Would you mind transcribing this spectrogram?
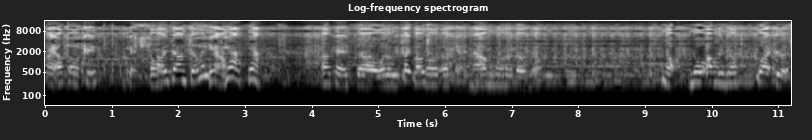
Alright, I'll film it for you. Okay, show Oh, is that on filming? Yeah, Oh. yeah, yeah. Okay, so what do we do? Fight mode. Okay, now I'm going to the dojo. No, no, I'm gonna go. What? Screw this.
